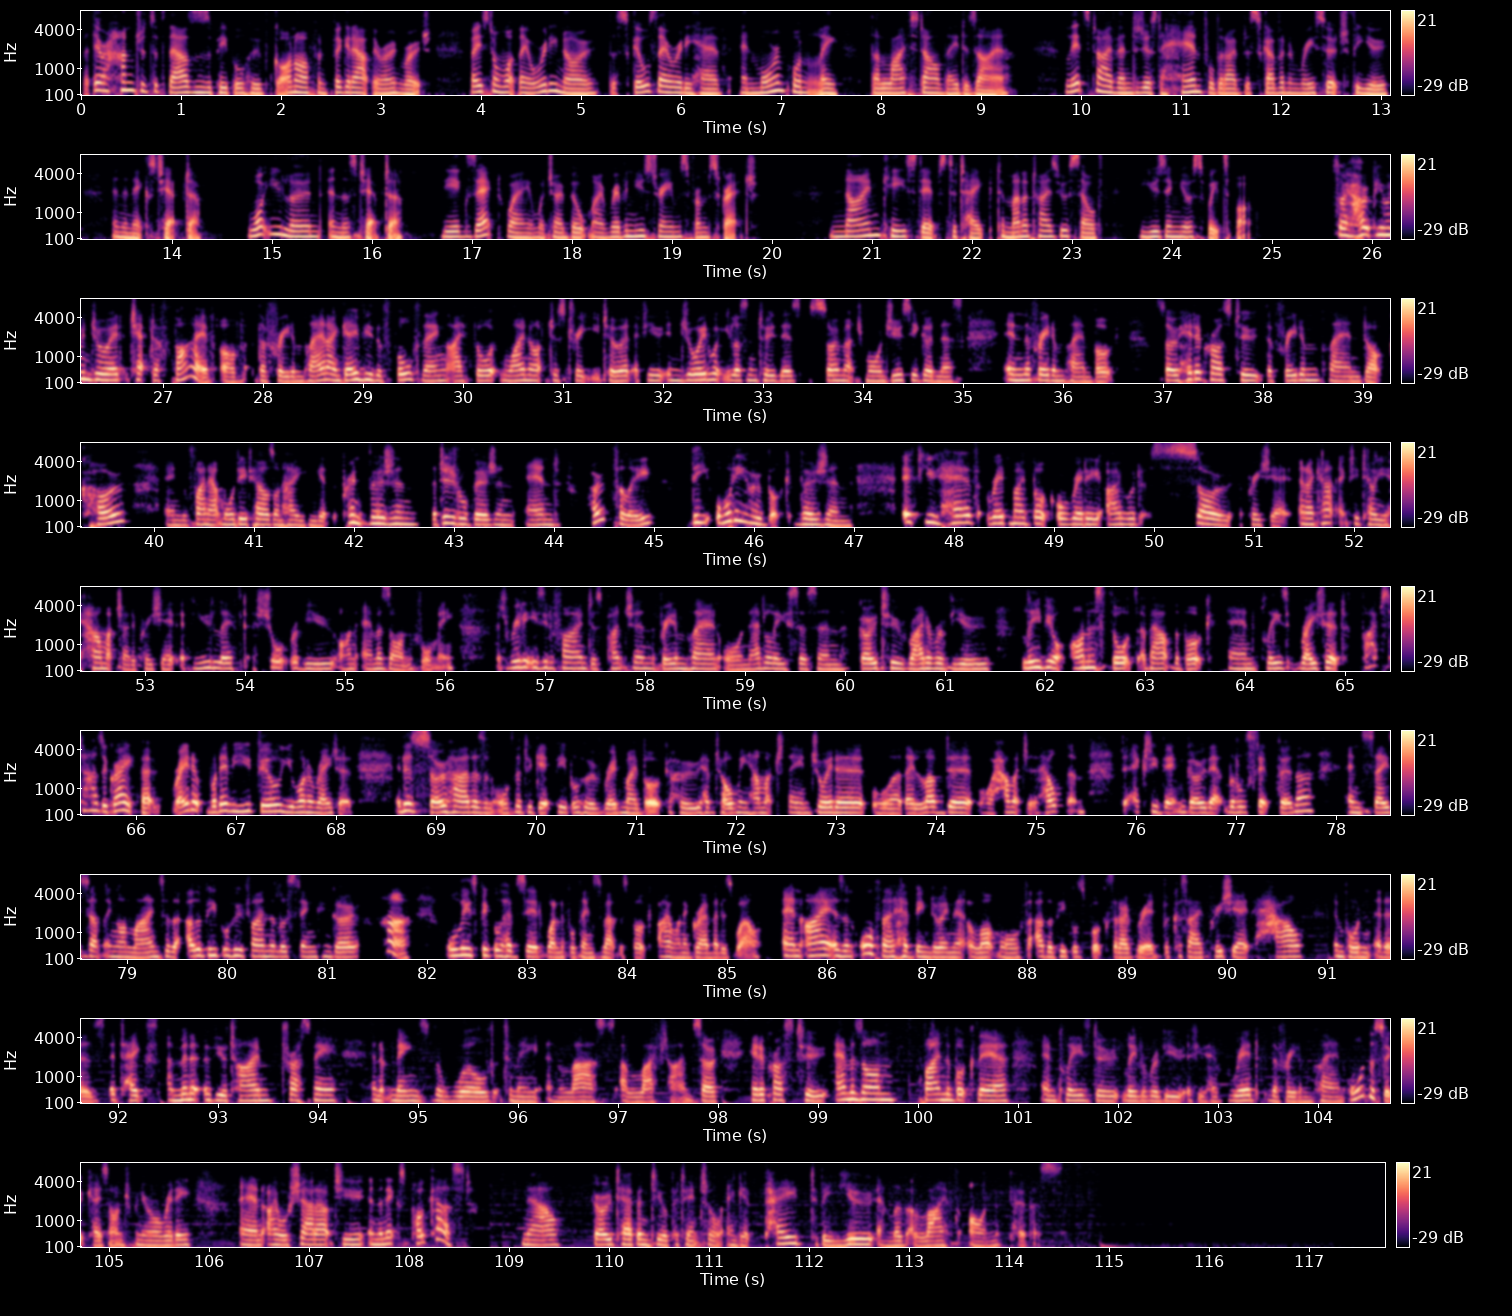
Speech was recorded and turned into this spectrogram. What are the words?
But there are hundreds of thousands of people who've gone off and figured out their own route based on what they already know, the skills they already have, and more importantly, the lifestyle they desire. Let's dive into just a handful that I've discovered and researched for you in the next chapter. What you learned in this chapter, the exact way in which I built my revenue streams from scratch, nine key steps to take to monetize yourself using your sweet spot. So I hope you enjoyed chapter five of the Freedom Plan. I gave you the full thing. I thought, why not just treat you to it? If you enjoyed what you listened to, there's so much more juicy goodness in the Freedom Plan book. So head across to thefreedomplan.co and you'll find out more details on how you can get the print version, the digital version, and hopefully the audiobook version. If you have read my book already, I would so appreciate, and I can't actually tell you how much I'd appreciate if you left a short review on Amazon for me. It's really easy to find. Just punch in the Freedom Plan or Natalie Sisson, go to write a review, leave your honest thoughts about the book, and please rate it. Five stars are great, but rate it whatever you feel you want to rate it. It is so hard as an author to get people who have read my book who have told me how much they enjoyed it or they loved it or how much it helped them to actually then go that little step further and say something online so that other people who find the listing can go, huh, all these people have said wonderful things about this book. I want to grab it as well. And I, as an author, have been doing that a lot more for other people's books that I've read because I appreciate how important it is. It takes a minute of your time, trust me, and it means the world to me and lasts a lifetime. So head across to Amazon, find the book there, and please do leave a review if you have read The Freedom Plan or The Suitcase Entrepreneur already. And I will shout out to you in the next podcast. Now, go tap into your potential and get paid to be you and live a life on purpose.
